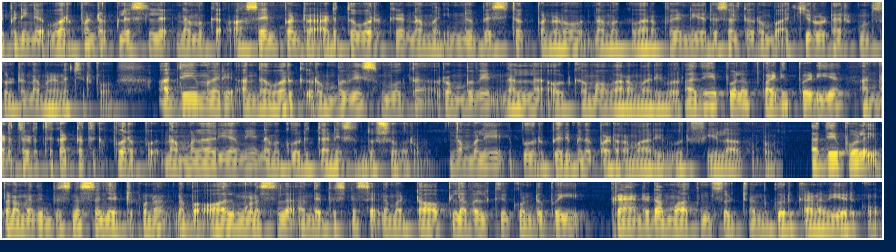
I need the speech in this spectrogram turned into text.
இப்போ நீங்கள் ஒர்க் பண்ணுற ப்ளஸில் நமக்கு அசைன் பண்ணுற அடுத்த ஒர்க்கை நம்ம இன்னும் பெஸ்ட்டாக பண்ணணும். நமக்கு வர வேண்டிய ரிசல்ட் ரொம்ப அக்யூரேட்டாக இருக்கும்னு சொல்லிட்டு நம்ம நினச்சிருப்போம். அதே மாதிரி அந்த ஒர்க் ரொம்பவே ஸ்மூத்தாக ரொம்பவே நல்ல அவுட்கமாக வர மாதிரி வரும். அதே போல் படிப்படியாக அந்த அடுத்தடுத்த கட்டத்துக்கு போகிறப்போ நம்மள அறியாமே நமக்கு ஒரு தனி சந்தோஷம் வரும். நம்மளே இப்போ ஒரு பெருமிதப்படுற மாதிரி ஒரு ஃபீல் ஆகும். அதே போல் இப்போ நம்ம எது பிஸ்னஸ் செஞ்சுட்ருக்கோம்னா நம்ம ஆல் மனசில் அந்த பிஸ்னஸை நம்ம டாப் லெவலுக்கு கொண்டு போய் பிராண்டடாக மாற்றணும்னு சொல்லிட்டு நமக்கு ஒரு கனவே இருக்கும்.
